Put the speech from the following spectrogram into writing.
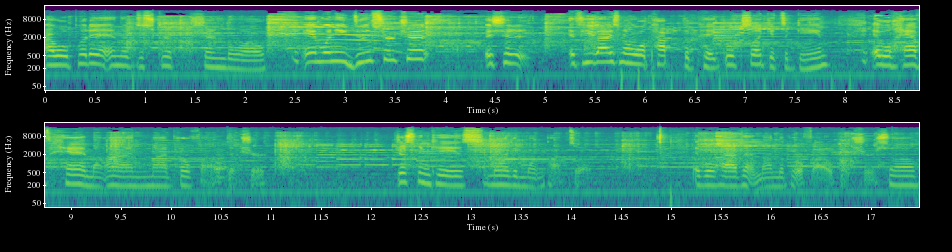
I will put it in the description below. And when you do search it, it should if you guys know what Pop the Pig looks like, it's a game. It will have him on my profile picture. Just in case more than one pops up. It will have him on the profile picture. So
